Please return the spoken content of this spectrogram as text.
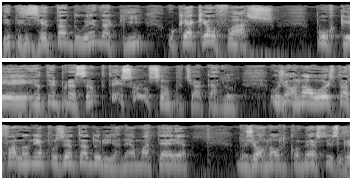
e dizer: está doendo aqui, o que é que eu faço? Porque eu tenho a impressão que tem solução para o Tiago Cardoso. O jornal hoje está falando em aposentadoria, né? A matéria do Jornal do Comércio diz que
